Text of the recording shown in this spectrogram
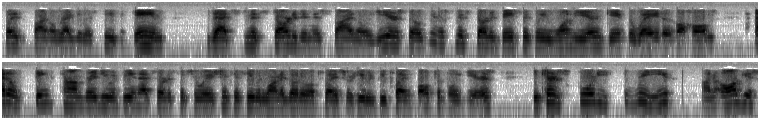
played the final regular season game. That Smith started in his final year. So, you know, Smith started basically one year and gave the way to Mahomes. I don't think Tom Brady would be in that sort of situation because he would want to go to a place where he would be playing multiple years. He turns 43 on August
